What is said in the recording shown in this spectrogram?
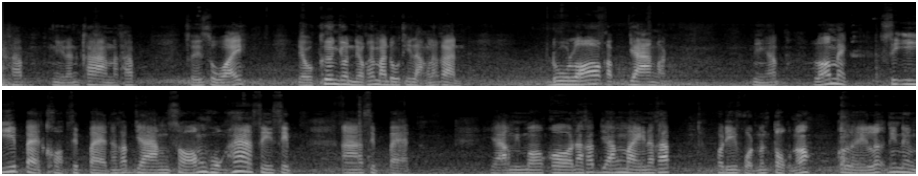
นะครับ นี่ด้านข้างนะครับ สวยๆเดี๋ยวเครื่องยนต์เดี๋ยวค่อยมาดูทีหลังแล้วกัน ดูล้อกับยางก่อนนี่ครับล้อแม็ก CE 28ขอบ 18 นะครับ ยาง 265 40 R 18ยางมีมอกอนะครับ ยางใหม่นะครับ พอดีฝนมันตกเนาะก็เลยเลอะนิดนึง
